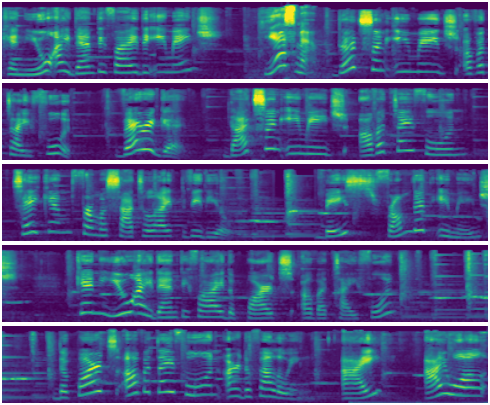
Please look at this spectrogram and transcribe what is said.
Can you identify the image? Yes, ma'am. That's an image of a typhoon. Very good. That's an image of a typhoon taken from a satellite video. Based from that image, can you identify the parts of a typhoon? The parts of a typhoon are the following eye, eye wall,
